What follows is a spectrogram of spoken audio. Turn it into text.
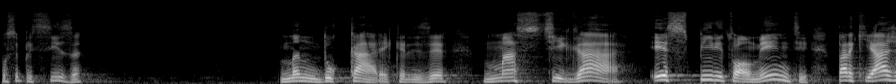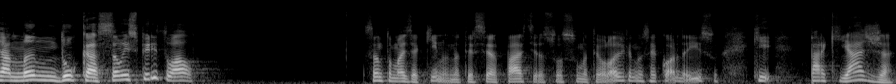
você precisa manducare, quer dizer, mastigar espiritualmente para que haja manducação espiritual. Santo Tomás de Aquino, na terceira parte da sua Suma Teológica, nos recorda isso, que para que haja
